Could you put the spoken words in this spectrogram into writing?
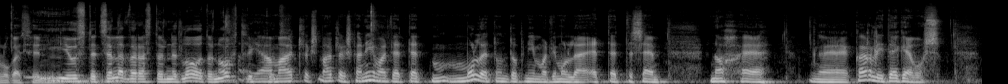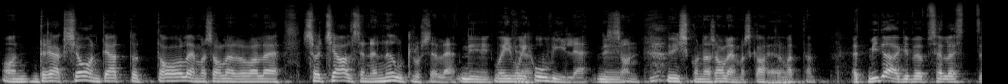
lugesin. just, et sellepärast on need lood on ohtlikud. ja ma ütleks, ma ütleks ka niimoodi, et, et mulle tundub niimoodi mulle, et, et see noh eh, Karli tegevus on reaktsioon teatud olemasolevale sotsiaalsele nõudlusele nii, või, või huvile, mis on ühiskonnas olemas kahtlemata. et midagi peab sellest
